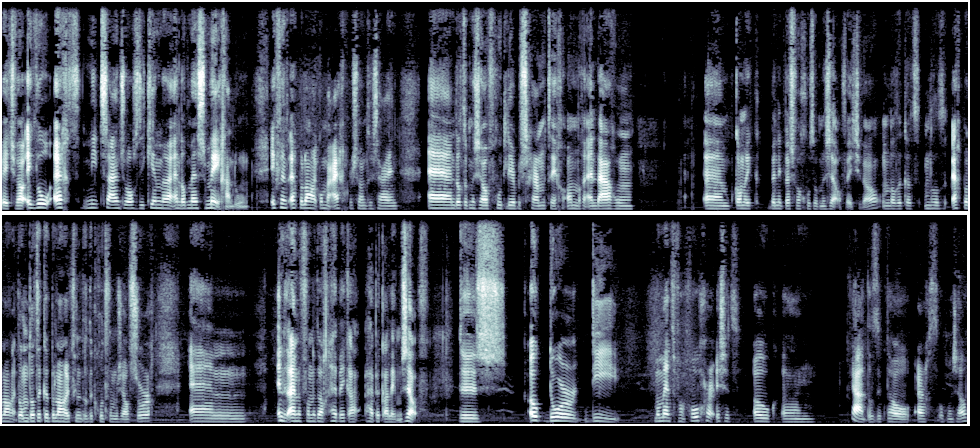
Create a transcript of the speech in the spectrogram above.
Weet je wel, ik wil echt niet zijn zoals die kinderen en dat mensen mee gaan doen. Ik vind het echt belangrijk om mijn eigen persoon te zijn. En dat ik mezelf goed leer beschermen tegen anderen. En daarom um, kan ik, ben ik best wel goed op mezelf, weet je wel. Omdat ik, het, omdat, het echt belangrijk, omdat ik het belangrijk vind dat ik goed voor mezelf zorg. En in het einde van de dag heb ik, heb ik alleen mezelf. Dus ook door die momenten van vroeger is het ook um, ja, dat ik wel erg op mezelf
